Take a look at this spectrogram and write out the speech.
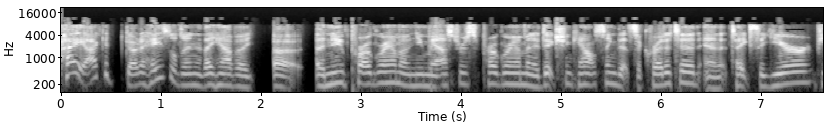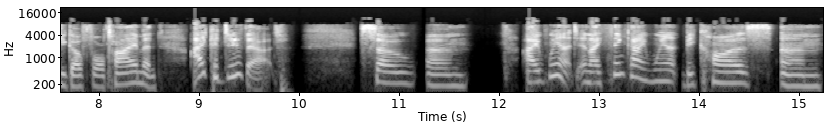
hey, I could go to Hazelden. They have a, a, a new program, a new master's program in addiction counseling that's accredited, and it takes a year if you go full time, and I could do that. So um, I went, and I think I went because um,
